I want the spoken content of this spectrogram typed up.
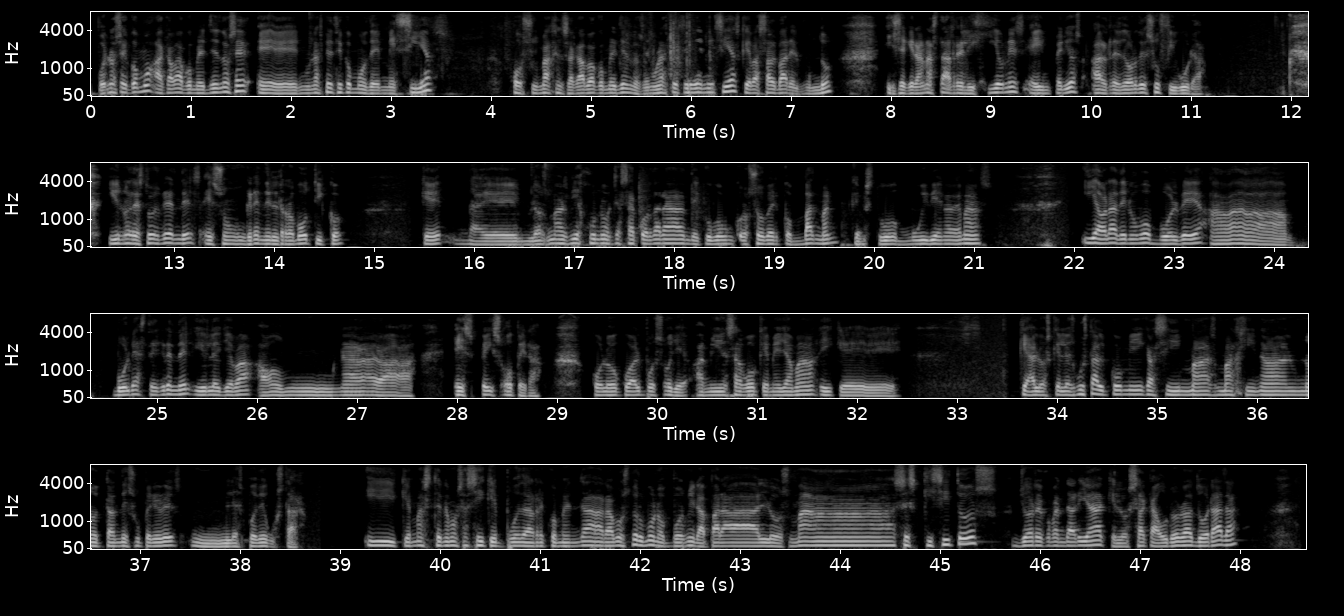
Pues no sé cómo acaba convirtiéndose en una especie como de mesías. O su imagen se acaba convirtiéndose en una especie de mesías que va a salvar el mundo. Y se crean hasta religiones e imperios alrededor de su figura. Y uno de estos Grendels es un Grendel robótico que eh, los más viejunos ya se acordarán de que hubo un crossover con Batman, que estuvo muy bien además, y ahora de nuevo vuelve a vuelve a este Grendel y le lleva a una space opera, con lo cual pues oye, a mí es algo que me llama y que que a los que les gusta el cómic así más marginal, no tan de superiores, mm, les puede gustar. ¿Y qué más tenemos así que pueda recomendar a vosotros? Bueno, pues mira, para los más exquisitos, yo recomendaría que lo saca Aurora Dorada,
